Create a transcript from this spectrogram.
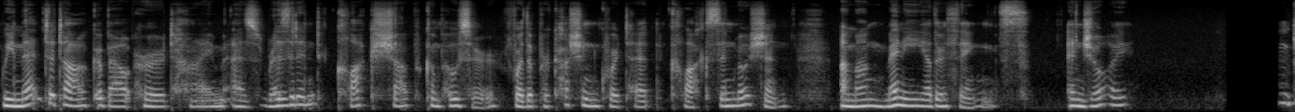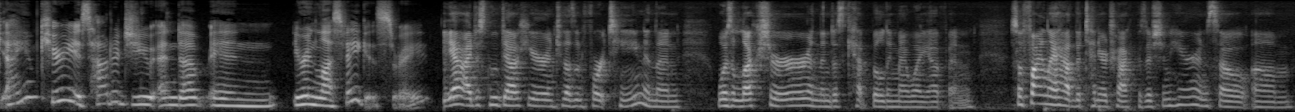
We met to talk about her time as resident clock shop composer for the percussion quartet Clocks in Motion, among many other things. Enjoy. I am curious, how did you end up in you're in Las Vegas, right? Yeah, I just moved out here in 2014 and then was a lecturer and then just kept building my way up and so finally I have the tenure track position here and so um,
